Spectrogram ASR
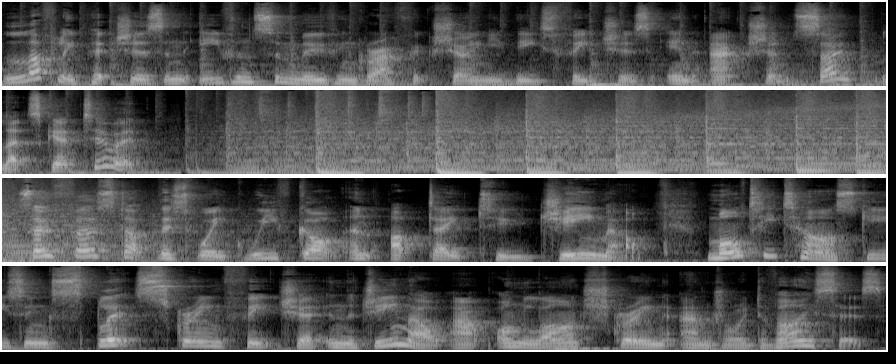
lovely pictures, and even some moving graphics showing you these features in action. So let's get to it. So, first up this week, we've got an update to Gmail. Multitask using split screen feature in the Gmail app on large screen Android devices.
